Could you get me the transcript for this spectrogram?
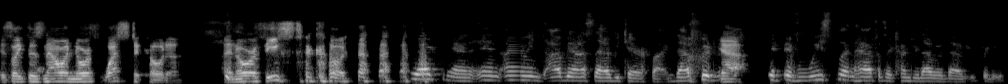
It's like there's now a northwest Dakota, a northeast Dakota. Correct, man. And I mean, I'll be honest, that would be terrifying. That would, Yeah. if, if we split in half as a country, that would that would be pretty,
